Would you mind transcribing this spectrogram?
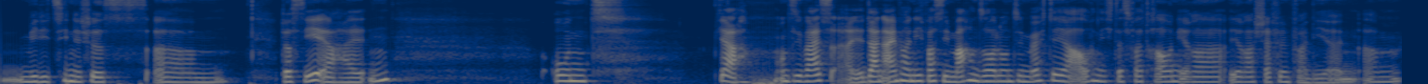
medizinisches ähm, Dossier erhalten. Und ja, und sie weiß dann einfach nicht, was sie machen soll und sie möchte ja auch nicht das Vertrauen ihrer, ihrer Chefin verlieren. Ähm,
